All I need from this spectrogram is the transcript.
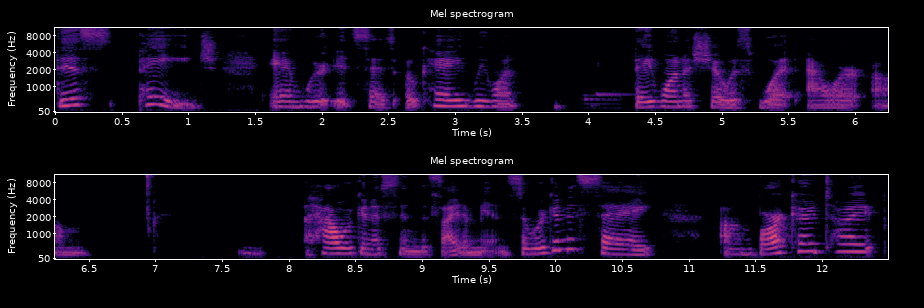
this page and where it says, okay, we want, they want to show us what our, um, how we're going to send this item in. So we're going to say, um, barcode type,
